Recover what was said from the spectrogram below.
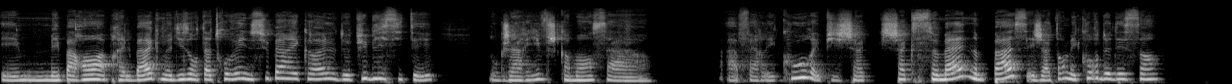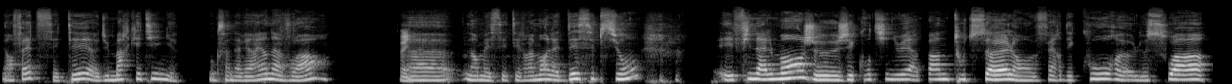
Et mes parents, après le bac, me disent, on t'a trouvé une super école de publicité. Donc j'arrive, je commence à, à faire les cours et puis chaque, chaque semaine passe et j'attends mes cours de dessin. Et en fait, c'était euh, du marketing. Donc ça n'avait rien à voir. Euh, non, mais c'était vraiment la déception. Et finalement, j'ai continué à peindre toute seule, en faire des cours le soir,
